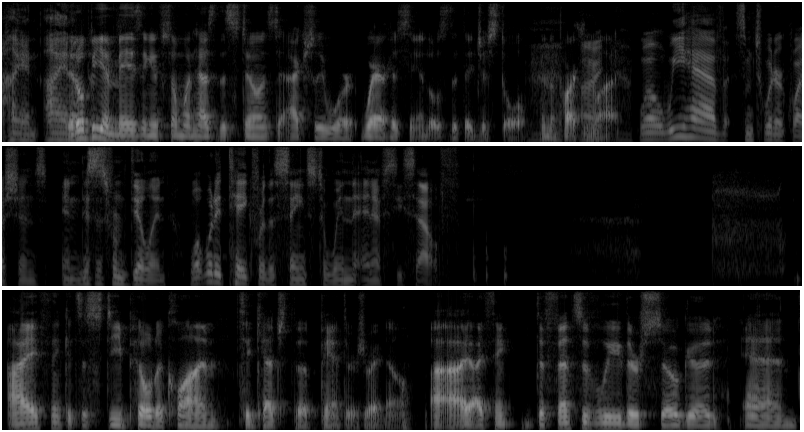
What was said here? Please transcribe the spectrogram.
Iron, iron It'll be amazing if someone has the stones to actually wear, wear his sandals that they just stole in the parking right. lot. Well, we have some Twitter questions, and this is from Dylan. What would it take for the Saints to win the NFC South? I think it's a steep hill to climb to catch the Panthers right now. I, I think defensively they're so good, and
